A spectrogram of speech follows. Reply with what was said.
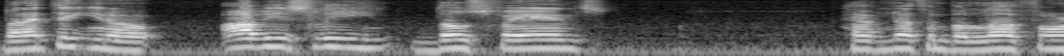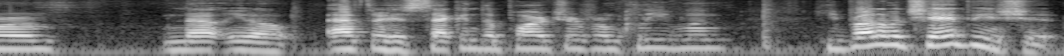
But I think you know, obviously, those fans have nothing but love for him. Now you know, after his second departure from Cleveland, he brought him a championship.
